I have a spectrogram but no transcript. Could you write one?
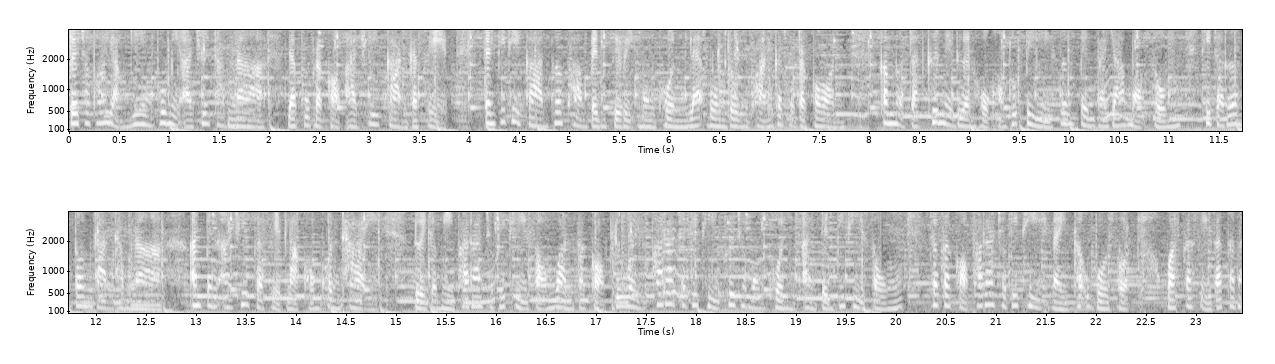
โดยเฉพาะอย่างยิ่งผู้มีอาชีพทำนา และผู้ประกอบอาชีพการเกษตร เป็นพิธีการเพื่อความเป็นสิริมงคล และบำรุงขวัญเกษตรกรกำหนดจัดขึ้นในเดือน 6 ของทุกปี ซึ่งเป็นระยะเหมาะสม ที่จะเริ่มต้นการทำนา อันเป็นอาชีพเกษตรหลักของคนไทย โดยจะมีพระราชพิธี2วันประกอบด้วย พระราชพิธีพืชมงคล อันเป็นพิธีสงฆ์จะประกอบพระราชพิธีในพระอุโบสถ วัดพระศรีรัตน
